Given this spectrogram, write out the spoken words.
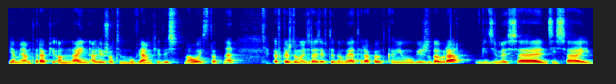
Ja miałam terapię online, ale już o tym mówiłam kiedyś, mało istotne. W każdym razie wtedy moja terapeutka mi mówi, że dobra, widzimy się dzisiaj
